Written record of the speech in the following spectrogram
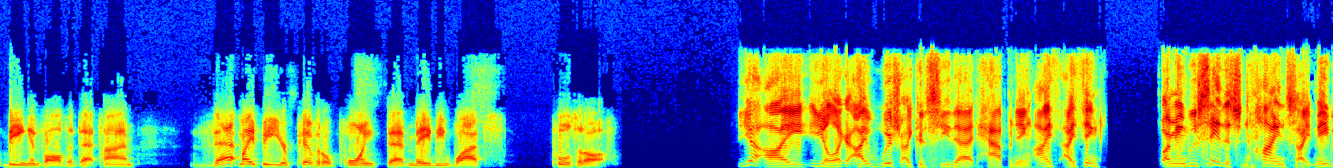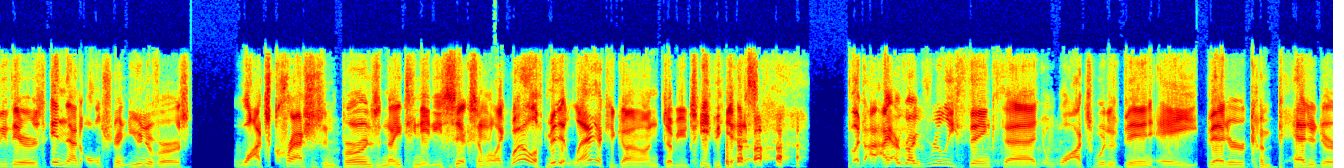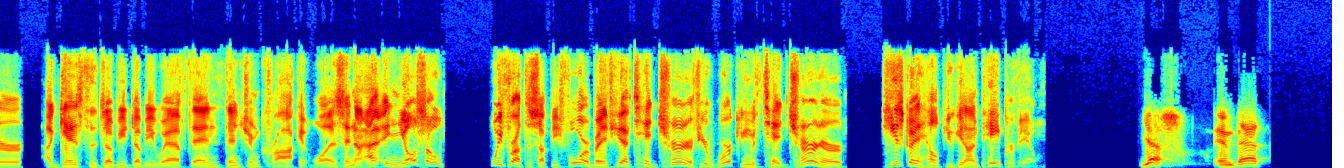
being involved at that time, that might be your pivotal point that maybe Watts pulls it off. Yeah, I you know like I wish I could see that happening. I I think I mean we say this in hindsight. Maybe there's in that alternate universe Watts crashes and burns in 1986, and we're like, well, if Mid Atlantic had gone on WTBS. but I, I really think that Watts would have been a better competitor against the WWF than than Jim Crockett was. And I, and you also we brought this up before, but if you have Ted Turner, if you're working with Ted Turner, he's going to help you get on pay per view. Yes, and that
